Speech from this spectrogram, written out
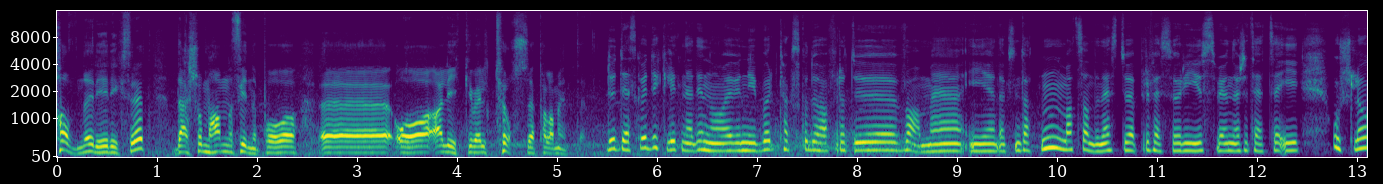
havner i riksrett dersom han finner på eh, å allikevel trosse parlamentet. Du, Det skal vi dykke litt ned i nå, Øyvind Nyborg. Takk skal du ha for at du var med i Dagsnytt 18. Mats Andenes, du er professor i juss ved Universitetet i Oslo,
